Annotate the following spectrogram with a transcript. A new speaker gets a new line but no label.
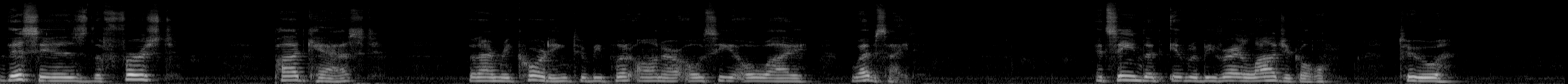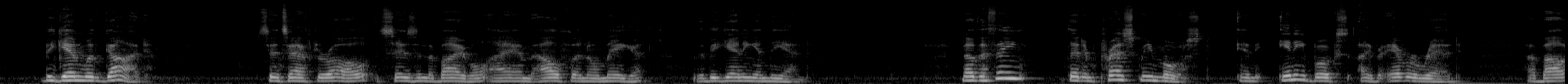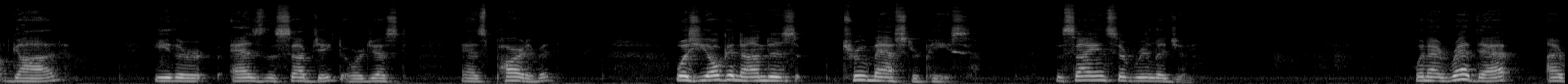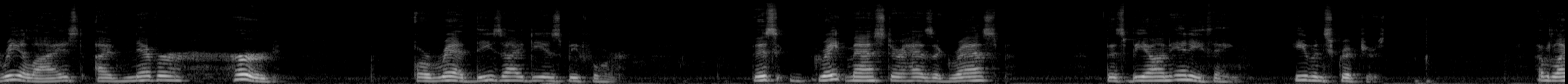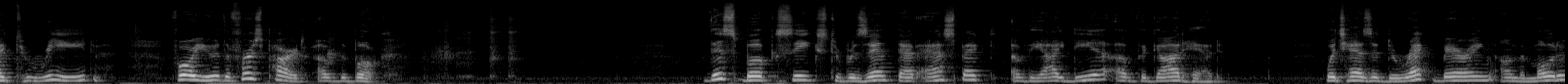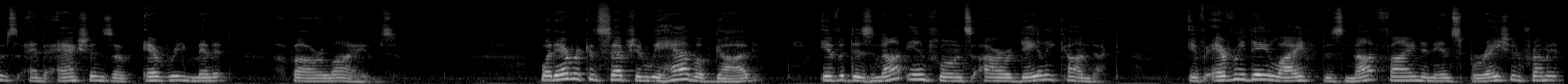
This is the first podcast that I'm recording to be put on our OCOY website. It seemed that it would be very logical to begin with God, since after all, it says in the Bible, I am Alpha and Omega, the beginning and the end. Now, the thing that impressed me most in any books I've ever read about God, either as the subject or just as part of it, was Yogananda's true masterpiece, The Science of Religion. When I read that, I realized I've never heard or read these ideas before. This great master has a grasp that's beyond anything, even scriptures. I would like to read for you the first part of the book. This book seeks to present that aspect of the idea of the Godhead which has a direct bearing on the motives and actions of every minute of our lives. Whatever conception we have of God, if it does not influence our daily conduct, if everyday life does not find an inspiration from it,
